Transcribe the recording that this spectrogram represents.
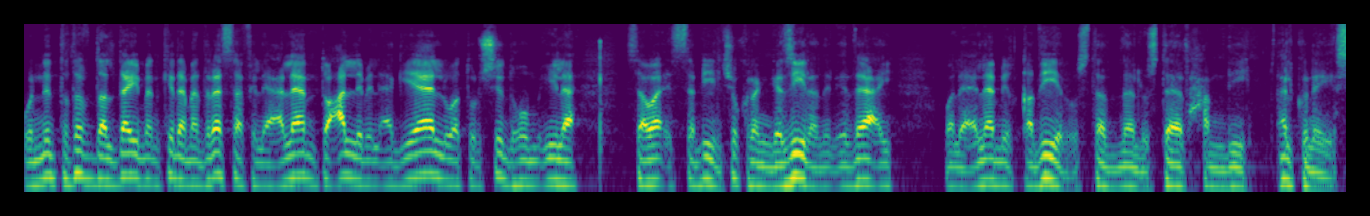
وإن أنت تفضل دايما كده مدرسة في الإعلام تعلم الأجيال وترشدهم إلى سواء السبيل، شكرا جزيلا الإذاعي والإعلامي القدير أستاذنا الأستاذ حمدي الكنيسي.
